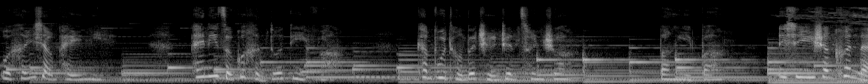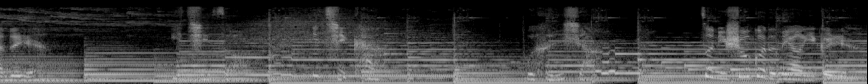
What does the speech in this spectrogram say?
我很想陪你，陪你走过很多地方，看不同的城镇村庄，帮一帮那些遇上困难的人，一起走，一起看。我很想做你说过的那样一个人。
